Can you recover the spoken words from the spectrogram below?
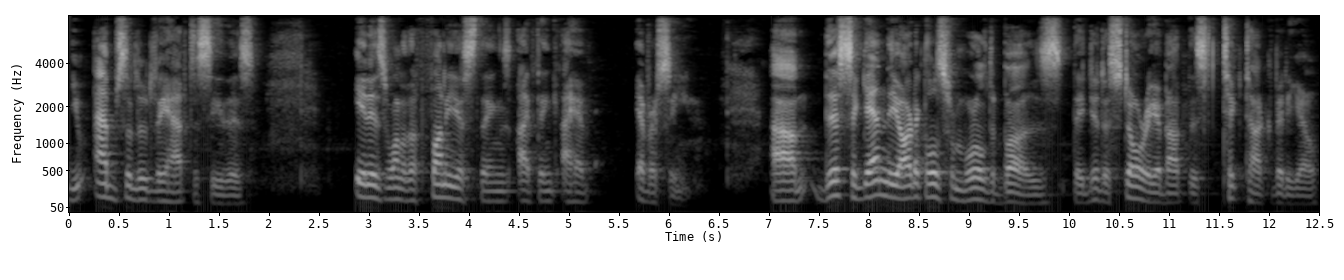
You absolutely have to see this. It is one of the funniest things I think I have ever seen. Um, this, again, the articles from World of Buzz, they did a story about this TikTok video,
